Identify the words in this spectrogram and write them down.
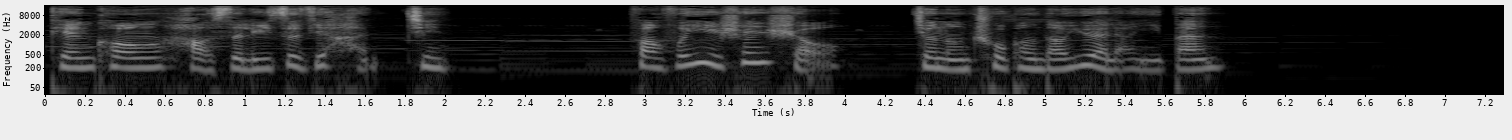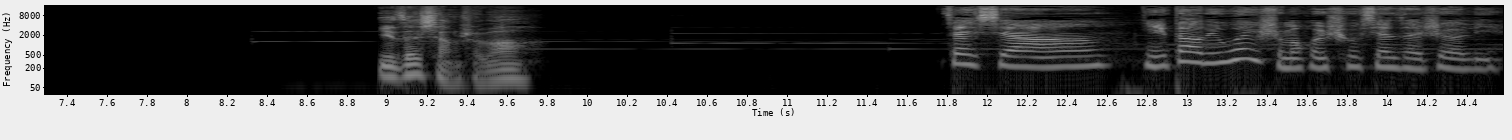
天空好似离自己很近，仿佛一伸手就能触碰到月亮一般。你在想什么？在想你到底为什么会出现在这里？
